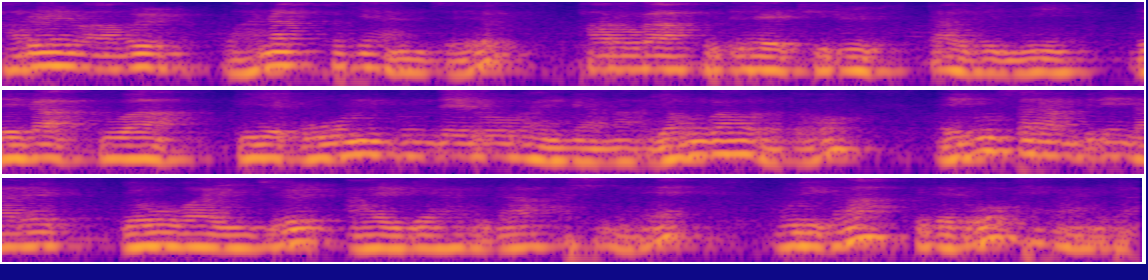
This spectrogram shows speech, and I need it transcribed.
바로의 마음을 완악하게 한즉 바로가 그들의 뒤를 따르니 내가 그와 그의 온 군대로 말미암아 영광을 얻어 애국 사람들이 나를 여호와인 줄 알게 하리라 하시매 우리가 그대로 행하니라.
